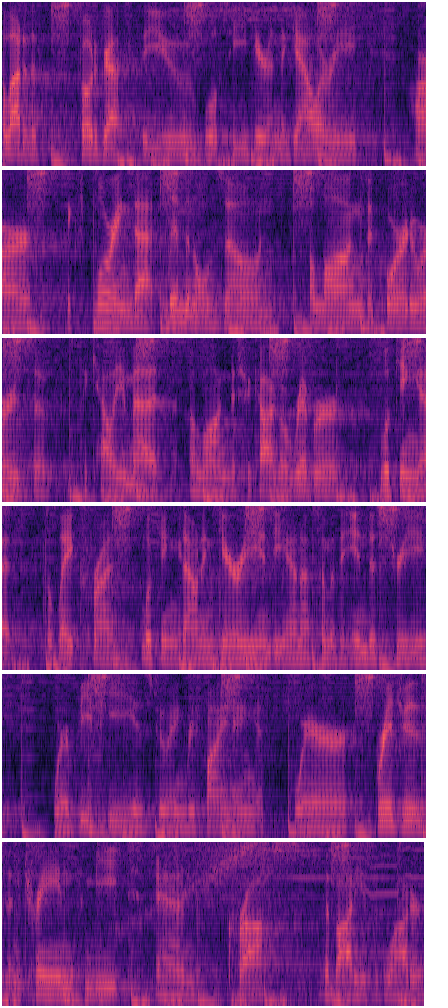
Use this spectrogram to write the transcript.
A lot of the photographs that you will see here in the gallery are exploring that liminal zone along the corridors of the Calumet, along the Chicago River, looking at the lakefront, looking down in Gary, Indiana, some of the industry where BP is doing refining, where bridges and trains meet and cross the bodies of water.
